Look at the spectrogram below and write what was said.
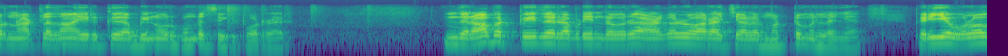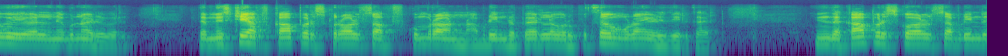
ஒரு நாட்டில் தான் இருக்குது அப்படின்னு ஒரு குண்டை தூக்கி போடுறார். இந்த ராபர்ட் பீதர் அப்படின்றவர் அகழ்வாராய்ச்சியாளர் மட்டும் இல்லைங்க. பெரிய உலோகவியல் நிபுணர் இவர். The mystery of copper scrolls of Qumran அப்படின்ற பேரில் ஒரு புத்தகம் கூட எழுதியிருக்கார். இந்த காப்பர் ஸ்க்ரோல்ஸ் அப்படின்ற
